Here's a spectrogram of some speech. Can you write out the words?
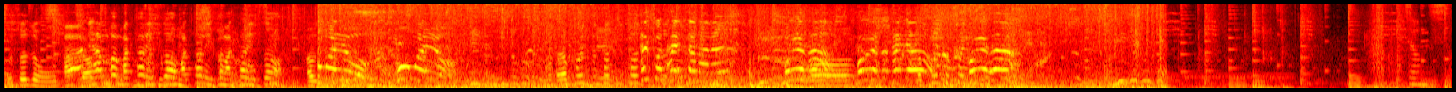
너 써줘 아, 아직 한번 막탄 있어 막탄 있어 막탄 있어 아, 호말려 호말려 야 포인트 터치 터치 할거다 했다 나는 먹여사 어. 먹여사 달려! 먹여사 점수.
